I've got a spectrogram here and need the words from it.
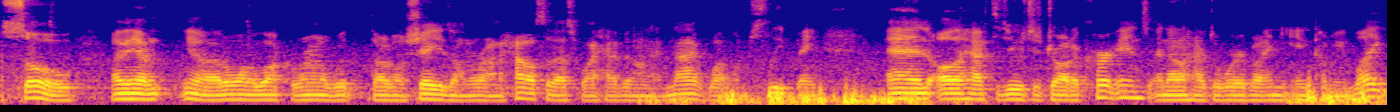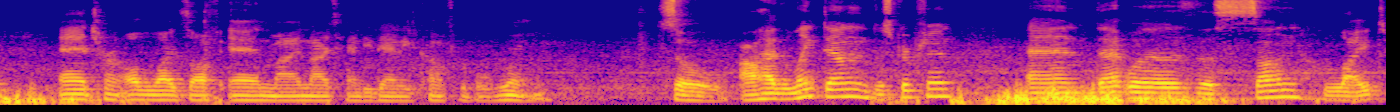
So, I mean, you know, I don't want to walk around with doggone shades on around the house, so that's why I have it on at night while I'm sleeping. And all I have to do is just draw the curtains, and I don't have to worry about any incoming light, and turn all the lights off in my nice, handy dandy, comfortable room. So I'll have the link down in the description, and that was the Sunlite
